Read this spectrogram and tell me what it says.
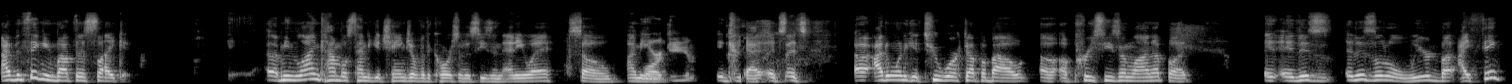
I've been thinking about this. Like, I mean, line combos tend to get changed over the course of a season anyway. So, I mean, or game. Yeah, it's it's. Uh, I don't want to get too worked up about a, a preseason lineup, but it, it is it is a little weird, but I think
